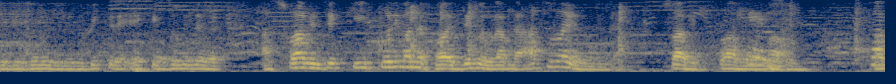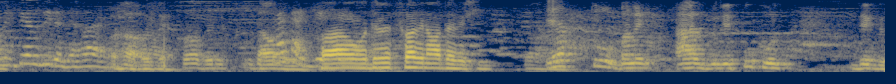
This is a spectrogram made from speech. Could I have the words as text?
যদি জমিগুলি বিক্রি এক এক জমি দেবে আর সোয়াবিন যে কি পরিমাণে হয় দেখলে ওরা আপনার আসল লাগে সোয়াবিন হ্যাঁ। সোয়াবিন সোয়াবিন আমাদের বেশি। এত মানে আর যদি পুকুর দেখবে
